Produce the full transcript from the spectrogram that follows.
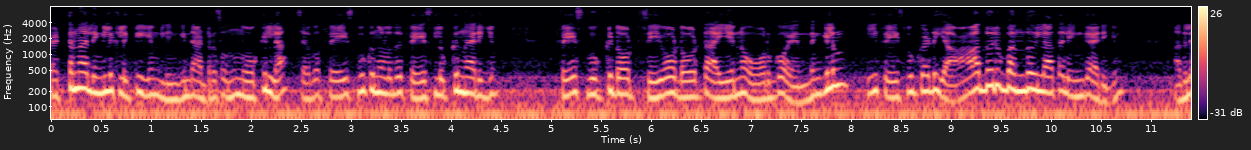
പെട്ടെന്ന് ആ ലിങ്കിൽ ക്ലിക്ക് ചെയ്യും. ലിങ്കിന്റെ അഡ്രസ്സ് ഒന്നും നോക്കില്ല. ചിലപ്പോൾ ഫേസ്ബുക്ക് എന്നുള്ളത് ഫേസ് ലുക്ക് എന്നായിരിക്കും. Facebook dot co dot I N ഓർഗോ എന്തെങ്കിലും ഈ ഫേസ്ബുക്കായിട്ട് യാതൊരു ബന്ധമില്ലാത്ത ലിങ്ക് ആയിരിക്കും. അതിൽ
